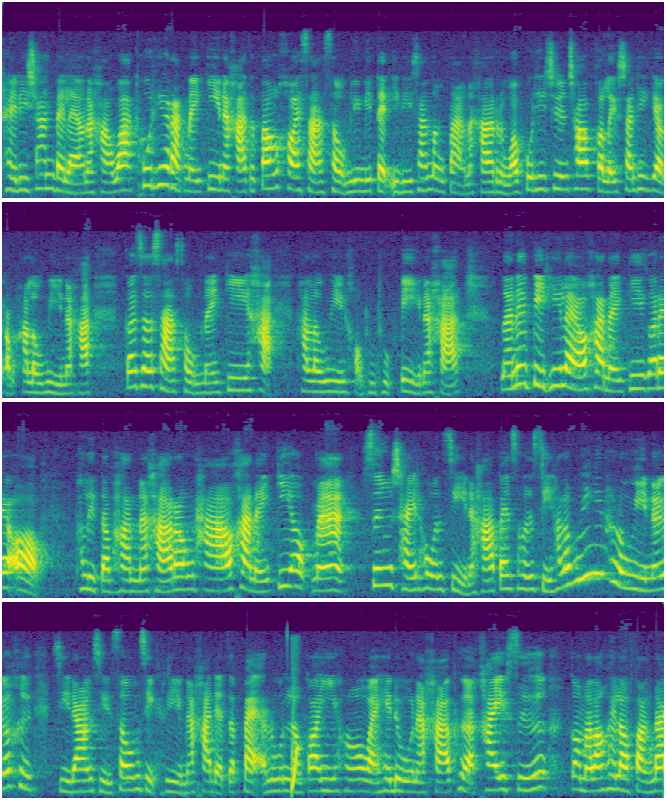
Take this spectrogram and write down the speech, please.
tradition ไปแล้วนะคะ ว่าผู้ที่รัก n i กี้นะคะ จะต้องคอยสะสม limited edition ต่างๆนะคะ หรือว่าผู้ที่ชื่นชอบ collection ที่เกี่ยวกับฮาโลวีนนะคะ ก็จะสะสม n i กี้ค่ะฮาโลวีนของทุกๆ ปีนะคะ และในปีที่แล้วค่ะ n i กี้ก็ได้ออก ผลิตภัณฑ์นะคะ รองเท้าค่ะไนกี้ออกมา ซึ่งใช้โทนสีนะคะ เป็นโทนสีฮาโลวีนฮาโลวีนนั่นก็คือสีดำสีส้มสีครีมนะคะ เดี๋ยวจะแปะรุ่นแล้วก็ยี่ห้อไว้ให้ดูนะคะเผื่อใครซื้อก็มาเล่าให้เราฟังได้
